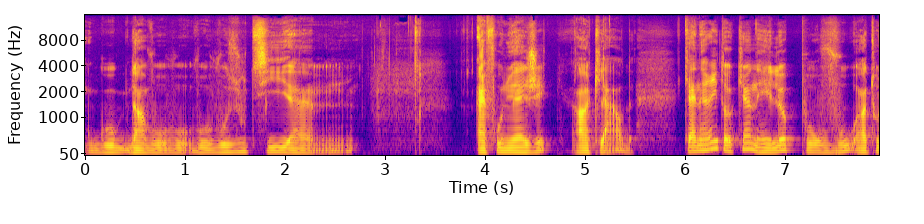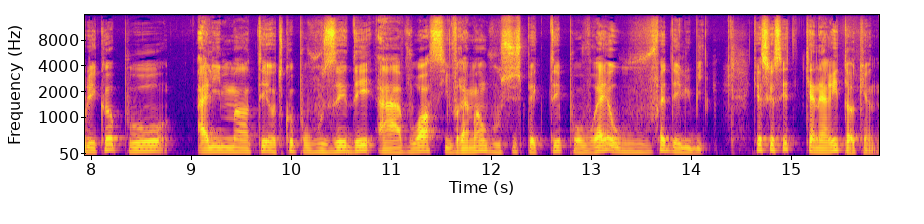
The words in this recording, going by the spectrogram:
dans vos, outils euh, infonuagiques en cloud. Canary Token est là pour vous, en tous les cas, pour alimenter, en tout cas pour vous aider à voir si vraiment vous suspectez pour vrai ou vous faites des lubies. Qu'est-ce que c'est Canary Token?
